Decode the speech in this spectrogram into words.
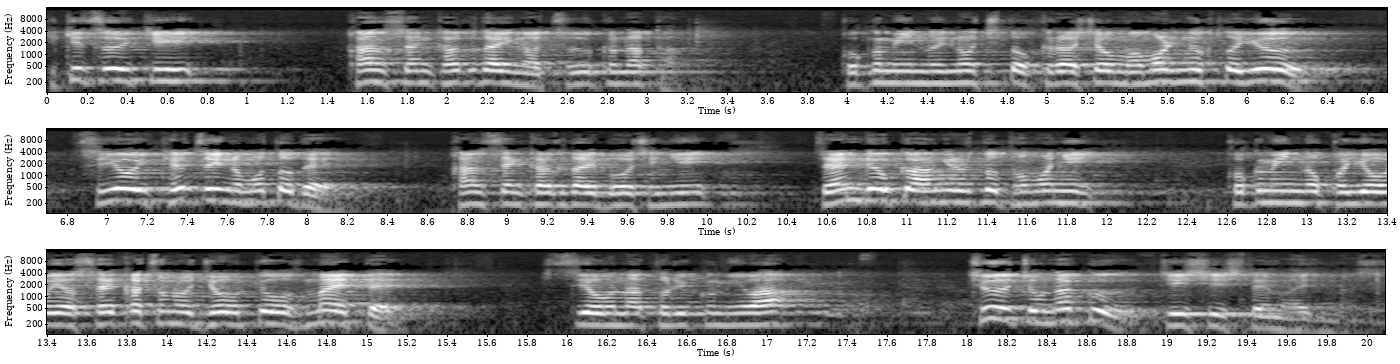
引き続き感染拡大が続く中、国民の命と暮らしを守り抜くという強い決意のもとで、感染拡大防止に全力を挙げるとともに、国民の雇用や生活の状況を踏まえて、必要な取り組みは躊躇なく実施してまいります。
